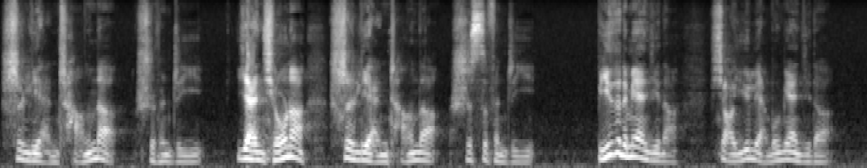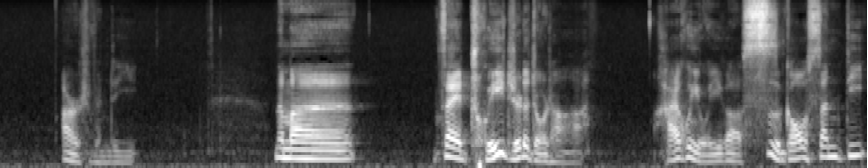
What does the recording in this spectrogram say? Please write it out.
是脸长的十分之一，眼球呢是脸长的十四分之一，鼻子的面积呢小于脸部面积的二十分之一。那么在垂直的轴上啊，还会有一个四高三低，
